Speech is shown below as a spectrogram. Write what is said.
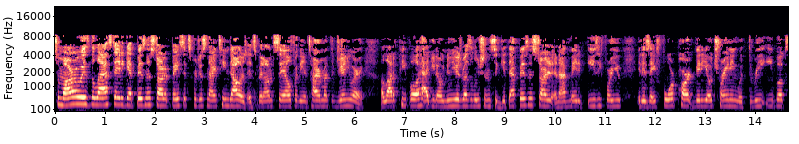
Tomorrow is the last day to get business startup basics for just $19. It's been on sale for the entire month of January. A lot of people had, you know, New Year's resolutions to get that business started, and I've made it easy for you. It is a four part video training with three ebooks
